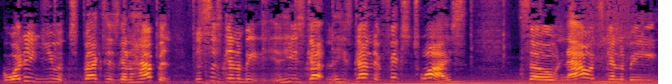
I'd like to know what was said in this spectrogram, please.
what do you expect is going to happen? This is going to be he's gotten he's gotten it fixed twice, so now it's going to be.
